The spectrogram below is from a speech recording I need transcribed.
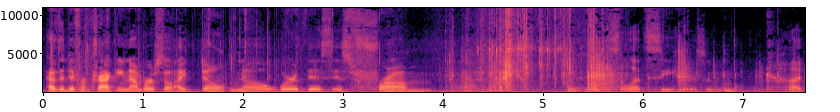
has a different tracking number, so I don't know where this is from. Let's see here. So we can cut.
